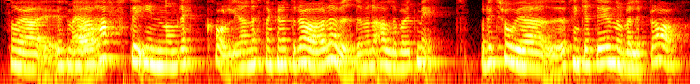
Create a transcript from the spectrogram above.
Så har jag, liksom, ja. jag har haft det inom räckhåll. Jag har nästan kunnat röra vid det men det har aldrig varit mitt. Och det tror jag, jag tänker att det är nog väldigt bra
